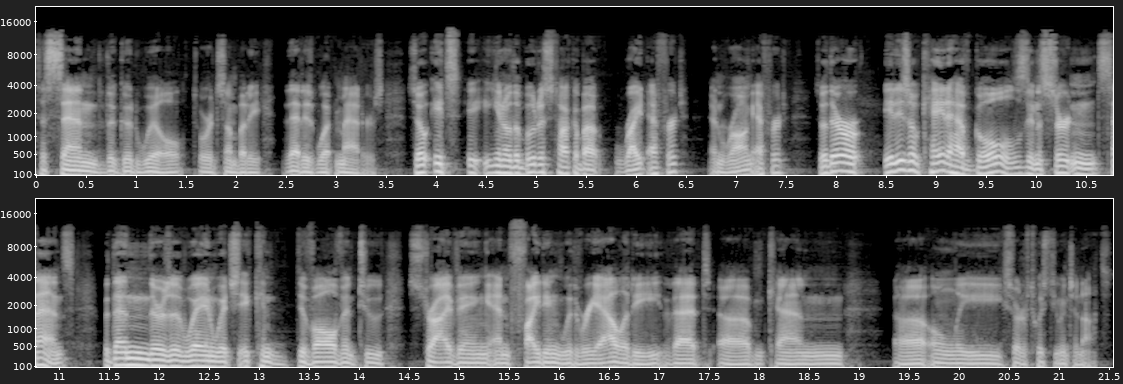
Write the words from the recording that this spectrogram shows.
to send the goodwill towards somebody that is what matters. So it's you know the buddhists talk about right effort and wrong effort. So there are it is okay to have goals in a certain sense but then there's a way in which it can devolve into striving and fighting with reality that um, can uh, only sort of twist you into knots.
